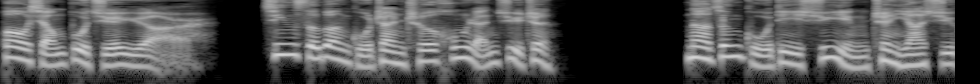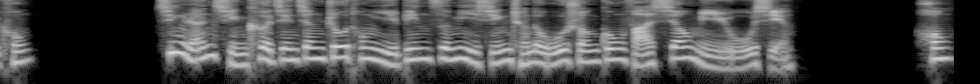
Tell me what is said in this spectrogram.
爆响不绝于耳，金色乱骨战车轰然巨震，那尊古帝虚影镇压虚空。竟然顷刻间将周通以冰字秘形成的无双功法消弭于无形。轰！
